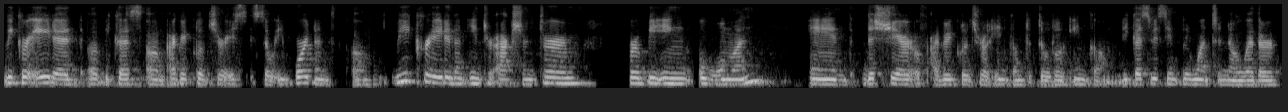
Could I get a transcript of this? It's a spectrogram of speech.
we created, uh, because um, agriculture is so important, um, we created an interaction term for being a woman and the share of agricultural income to total income, because we simply want to know whether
